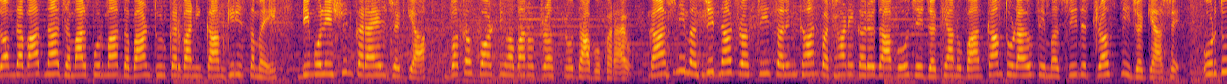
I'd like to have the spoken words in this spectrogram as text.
તો અમદાવાદના જમાલપુરમાં દબાણ દૂર કરવાની કામગીરી સમયે ડિમોલેશન કરાયેલ જગ્યા વકફ બોર્ડની હોવાનો ટ્રસ્ટનો દાવો કરાયો. કાંચની મસ્જિદના ટ્રસ્ટી સલીમ ખાન પઠાણે કર્યો દાવો, જે જગ્યાનું બાંધકામ તોડાયું તે મસ્જિદ ટ્રસ્ટની જગ્યા છે. ઉર્દુ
